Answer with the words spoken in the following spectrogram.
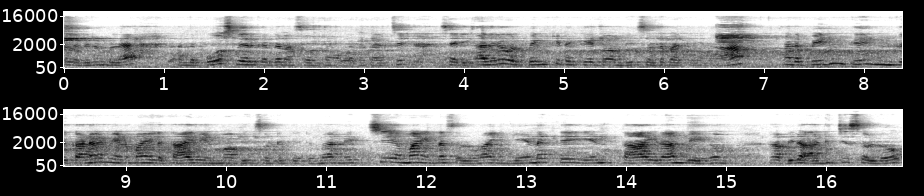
சொல்ல விரும்பலை. அந்த போஸ்ட்டில் இருக்கிறத நான் சொல்கிறேன் அவ்வளோதாச்சு சரி அதுவே ஒரு பெண்கிட்ட கேட்டோம் அப்படின்னு சொல்லிட்டு பார்த்தீங்கன்னா அந்த பெண்ணுக்கு இவனுக்கு கணவன் வேணுமா இல்லை தாய் வேணுமா அப்படின்னு சொல்லிட்டு கேட்டோம்னா நிச்சயமாக என்ன சொல்லுவோம்னா எனக்கு என் தாய் தான் வேணும் அப்படின்னு அடித்து சொல்லும்.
